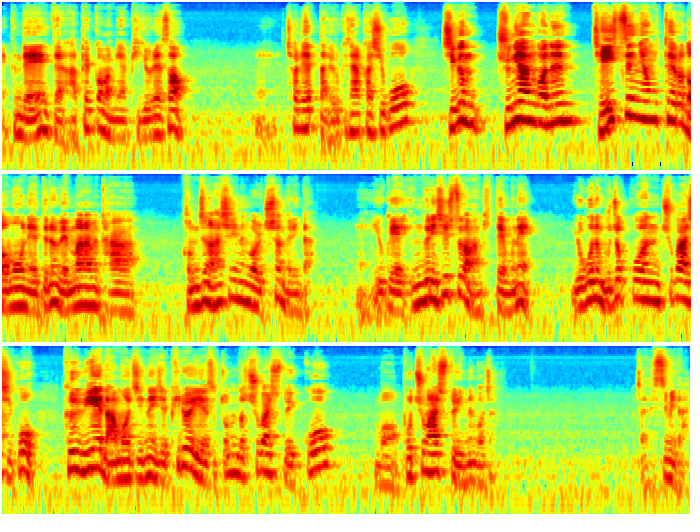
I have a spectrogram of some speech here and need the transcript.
예, 근데 일단 앞에 거만 그냥 비교를 해서 예, 처리했다 이렇게 생각하시고 지금 중요한 거는 제이슨 형태로 넘어온 애들은 웬만하면 다 검증을 하시는 걸 추천드린다. 예, 이게 은근히 실수가 많기 때문에 요거는 무조건 추가하시고 그 위에 나머지는 이제 필요에 의해서 좀 더 추가할 수도 있고 뭐 보충할 수도 있는 거죠. 자 됐습니다.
